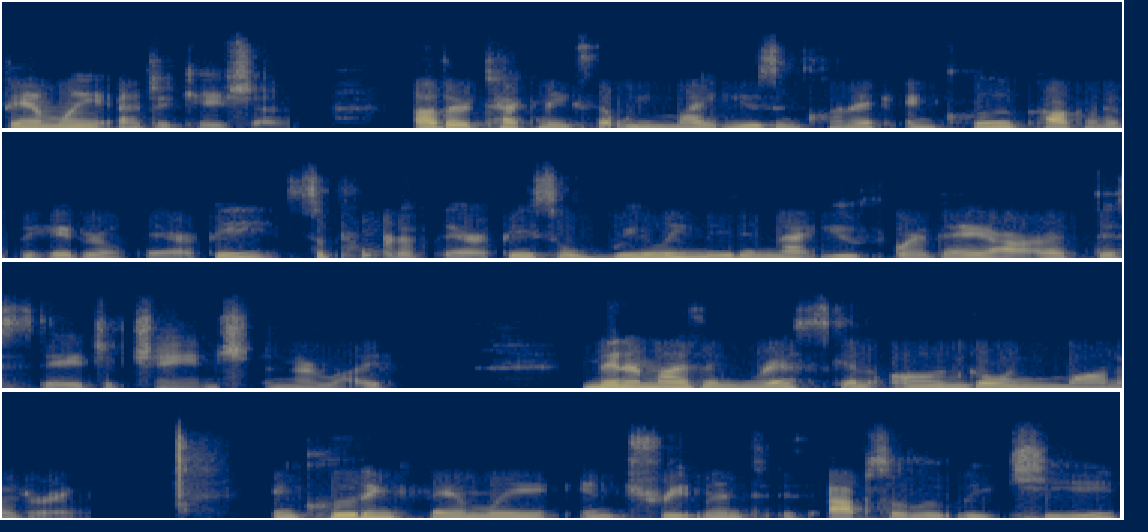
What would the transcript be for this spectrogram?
family education. Other techniques that we might use in clinic include cognitive behavioral therapy, supportive therapy, so really meeting that youth where they are at this stage of change in their life, minimizing risk and ongoing monitoring. Including family in treatment is absolutely key.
